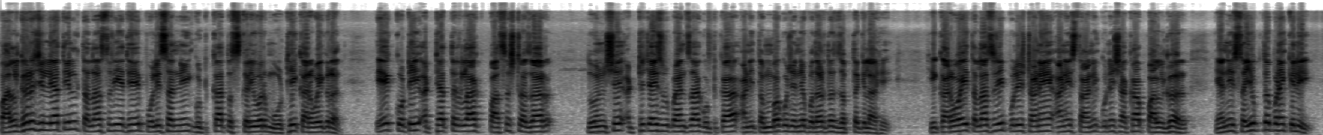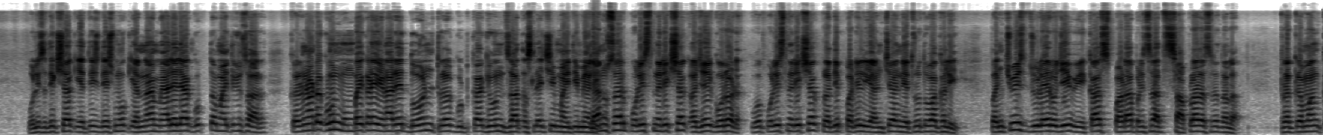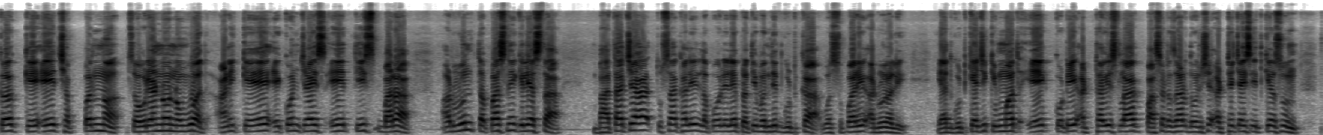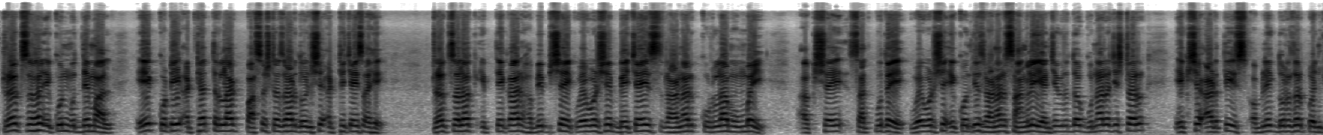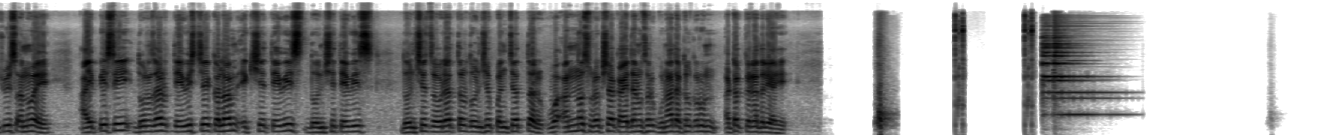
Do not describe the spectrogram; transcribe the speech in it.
पालघर जिल्ह्यातील तलासरी येथे पोलिसांनी गुटखा तस्करीवर मोठी कारवाई करत एक कोटी अठ्ठ्याहत्तर लाख पासष्ट हजार दोनशे अठ्ठेचाळीस रुपयांचा गुटखा आणि तंबाखूजन्य पदार्थ जप्त केला आहे. ही कारवाई तलासरी पोलीस ठाणे आणि स्थानिक गुन्हे शाखा पालघर यांनी संयुक्तपणे केली. पोलीस अधीक्षक यतीश देशमुख यांना मिळालेल्या गुप्त माहितीनुसार कर्नाटकहून मुंबईकडे येणारे दोन ट्रक गुटखा घेऊन जात असल्याची माहिती मिळाली. त्यानुसार पोलीस निरीक्षक अजय गोरड व पोलीस निरीक्षक प्रदीप पाटील यांच्या नेतृत्वाखाली पंचवीस जुलै रोजी विकासपाडा परिसरात सापळा रचण्यात आला. ट्रक क्रमांक के ए छप्पन्न चौऱ्याण्णव नव्वद आणि के ए एकोणचाळीस ए तीस बारा अडवून तपासणी केली असता भाताच्या तुसाखाली लपवलेले प्रतिबंधित गुटखा व सुपारी आढळून आली. यात गुटख्याची किंमत एक कोटी अठ्ठावीस लाख पासष्ट हजार दोनशे अठ्ठेचाळीस इतकी असून ट्रकसह एकूण मुद्देमाल एक कोटी अठ्ठ्याहत्तर लाख पासष्ट हजार दोनशे अठ्ठेचाळीस आहे. ट्रक चालक इफ्तेकार हबीब शेख वय वर्षे बेचाळीस राहणार कुर्ला मुंबई. अक्षय सातपुते वय वर्षे एकोणतीस राहणार सांगली. यांच्याविरुद्ध गुन्हा रजिस्टर एकशे अडतीस ऑब्लिक दोन हजार पंचवीस अन्वये. आय पी सी दोन हजार तेवीसचे कलम एकशे तेवीस दोनशे तेवीस. दोनशे चौऱ्याहत्तर दोनशे पंच्याहत्तर व अन्न सुरक्षा कायद्यानुसार गुन्हा दाखल करून अटक करण्यात आली आहे.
